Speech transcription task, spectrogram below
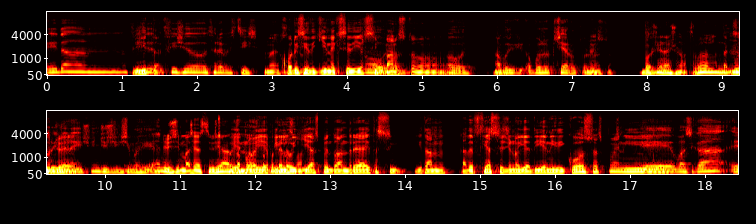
ε, ήταν φυσιο, Ήταν. φυσιοθεραπευτής. Ναι, χωρίς ειδική εξειδικεύση Όχι, πάνω όχι. στο... Όχι. Από, από όσο ξέρω τουλάχιστον. Μπορεί να έχει ο άνθρωπος, αλλά εντάξει. Μπορεί και και- να έχει είναι και σημασία. Δεν έχει σημασία στην ουσία. Όχι, το ενώ απο- η το αποτέλεσμα. επιλογή, ας πούμε, του Ανδρέα ήταν, συ- ήταν κατευθείαν σε εκείνο γιατί είναι ειδικός, ας πούμε, ή... Ε, βασικά ε,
